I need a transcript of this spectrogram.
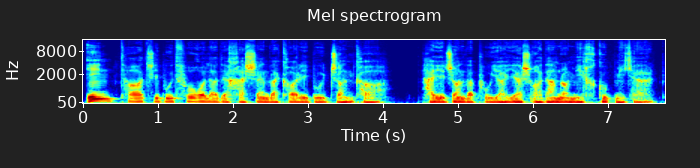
این تئاتری بود فوقالعاده خشن و کاری بود جانکاه. هیجان و پویاییش آدم را میخکوب می‌کرد.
